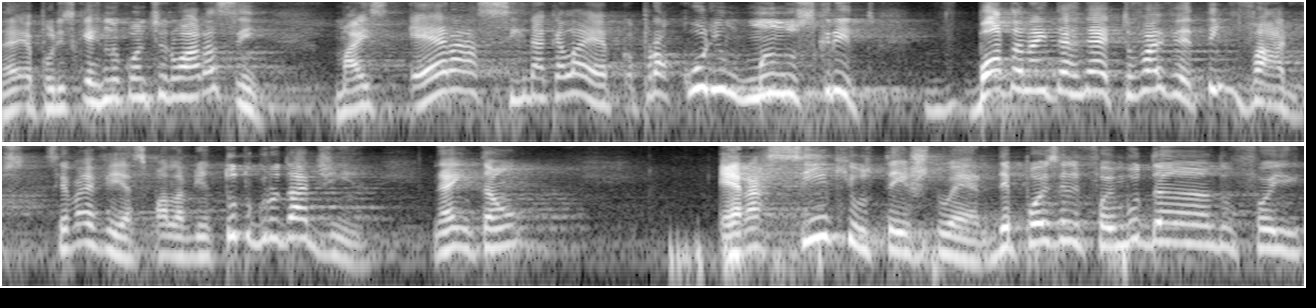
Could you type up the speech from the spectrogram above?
Né? É por isso que eles não continuaram assim. Mas era assim naquela época. Procure um manuscrito, bota na internet, tu vai ver, tem vários. Você vai ver as palavrinhas tudo grudadinha. Né? Então, era assim que o texto era. Depois ele foi mudando, foi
